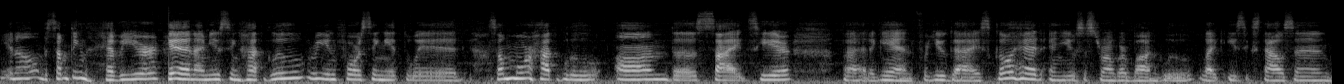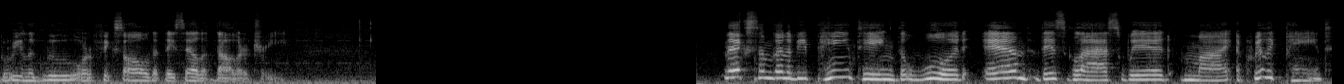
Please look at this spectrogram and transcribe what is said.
you know, something heavier. Again, I'm using hot glue, reinforcing it with some more hot glue on the sides here. But again, for you guys, go ahead and use a stronger bond glue like E6000, Gorilla Glue, or Fix All that they sell at Dollar Tree. Next, I'm going to be painting the wood and this glass with my acrylic paint.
